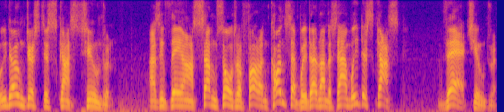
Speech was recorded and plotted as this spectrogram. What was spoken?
we don't just discuss children as if they are some sort of foreign concept we don't understand. We discuss their children.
